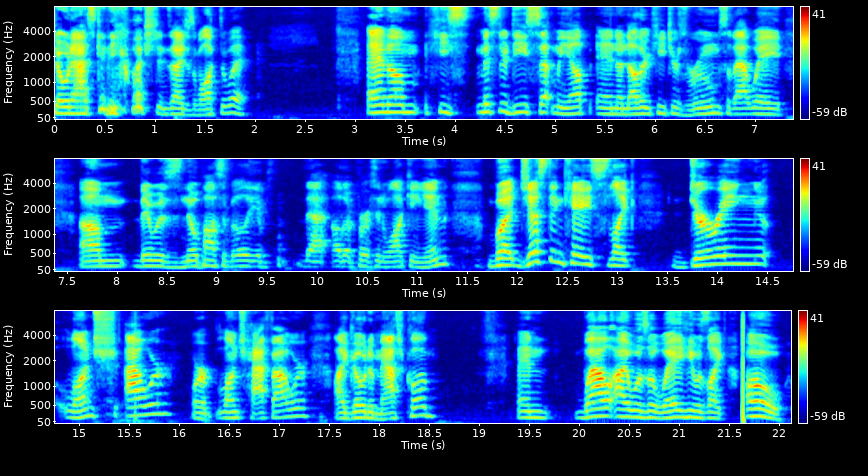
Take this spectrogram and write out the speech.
Don't ask any questions." I just walked away. And um he's Mr. D set me up in another teacher's room so that way um there was no possibility of that other person walking in. But just in case like during lunch hour or lunch half hour, I go to math club. And while I was away, he was like, "Oh,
